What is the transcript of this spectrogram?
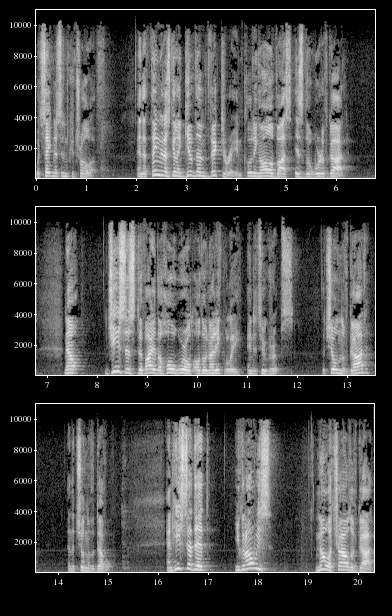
which Satan is in control of. And the thing that is going to give them victory, including all of us, is the Word of God. Now, Jesus divided the whole world, although not equally, into two groups the children of God and the children of the devil. And he said that you can always know a child of God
